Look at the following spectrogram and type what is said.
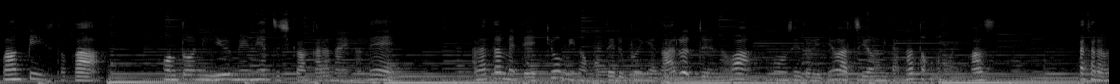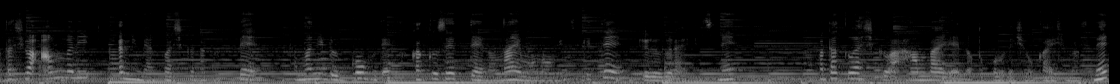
ワンピースとか本当に有名なやつしかわからないので改めて興味が持てる分野があるというのは本セドリでは強みだなと思います。だから私はあんまりアニメは詳しくなくってたまにブックオフで価格設定のないものを見つけて売るぐらいですね。また詳しくは販売例のところで紹介しますね。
